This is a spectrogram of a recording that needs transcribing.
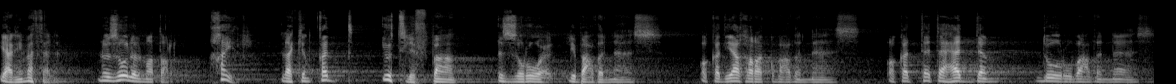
يعني مثلا نزول المطر خير. لكن قد يتلف بعض الزروع لبعض الناس وقد يغرق بعض الناس. وقد تتهدم دور بعض الناس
